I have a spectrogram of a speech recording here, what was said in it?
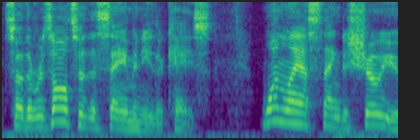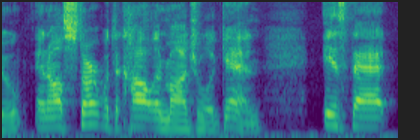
So the results are the same in either case. One last thing to show you, and I'll start with the Kotlin module again, is that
